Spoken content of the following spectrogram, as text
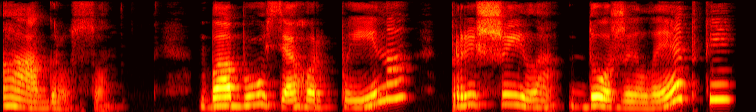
агрусу. Бабуся горпина пришила до жилетки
